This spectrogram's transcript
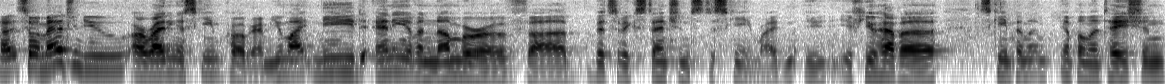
Uh, so imagine you are writing a Scheme program. You might need any of a number of uh, bits of extensions to Scheme, right? If you have a Scheme implementation,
